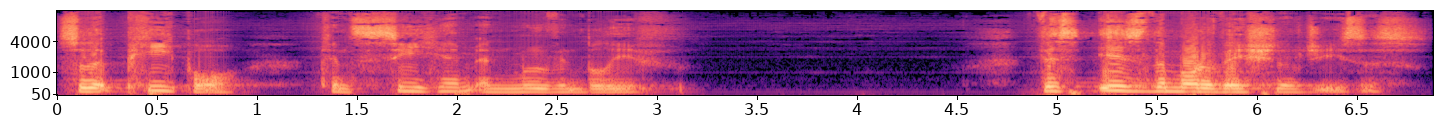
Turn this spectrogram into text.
so that people can see him and move in belief. This is the motivation of Jesus.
